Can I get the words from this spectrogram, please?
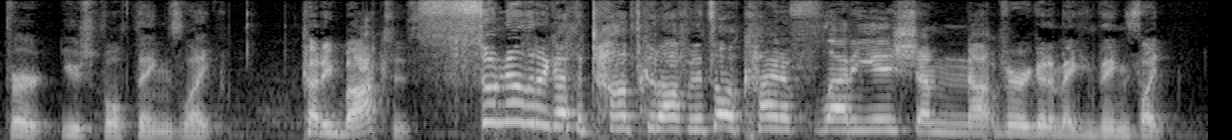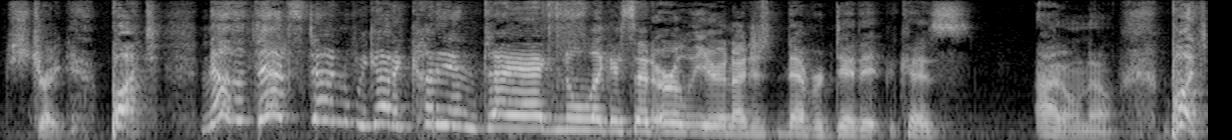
for useful things like cutting boxes. So now that I got the tops cut off and it's all kind of flatty-ish, I'm not very good at making things like straight. But now that that's done, we gotta cut in diagonal like I said earlier, and I just never did it because I don't know. But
